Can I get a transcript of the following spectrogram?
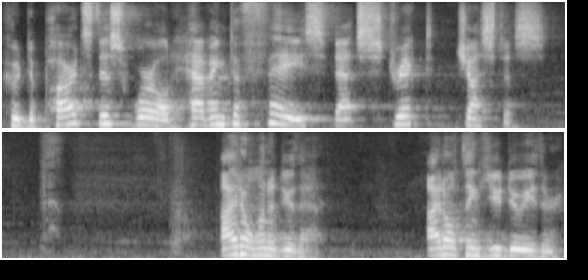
who departs this world having to face that strict justice. I don't want to do that. I don't think you do either.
